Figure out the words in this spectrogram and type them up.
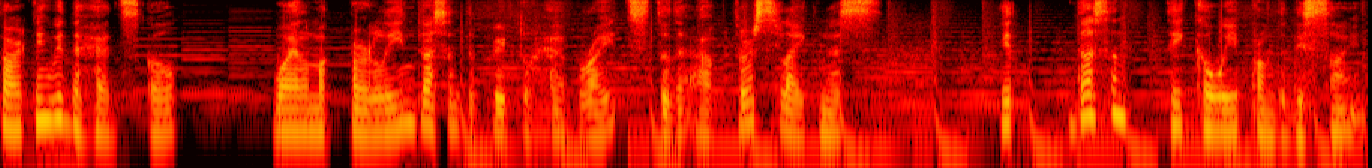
Starting with the head sculpt, while McFarlane doesn't appear to have rights to the actor's likeness, it doesn't take away from the design.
